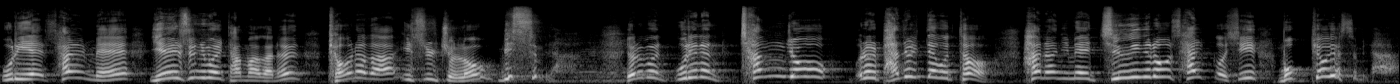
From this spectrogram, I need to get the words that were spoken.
우리의 삶에 예수님을 담아가는 변화가 있을 줄로 믿습니다. 여러분, 우리는 창조를 받을 때부터 하나님의 증인으로 살 것이 목표였습니다.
